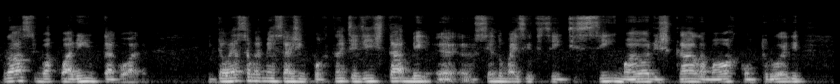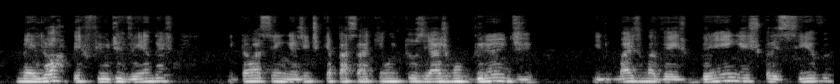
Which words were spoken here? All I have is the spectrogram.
próximo a 40 agora. Então, essa é uma mensagem importante. A gente está é, sendo mais eficiente, sim, maior escala, maior controle, melhor perfil de vendas. Então, assim, a gente quer passar aqui um entusiasmo grande e, mais uma vez, bem expressivo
